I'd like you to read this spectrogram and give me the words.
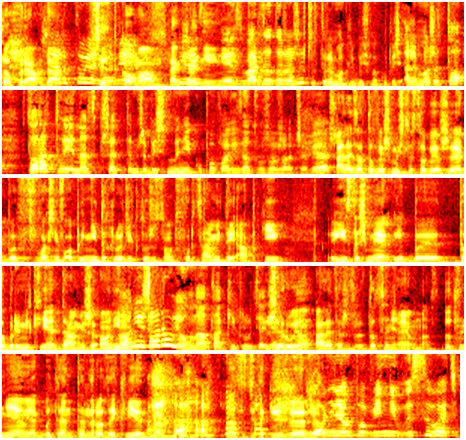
To prawda. Żartuję, no Wszystko nie. mam, także jest, nie, nie, jest bardzo dużo rzeczy, które moglibyśmy kupić, ale może to, to ratuje nas przed tym, żebyśmy nie kupowali za dużo rzeczy, wiesz? Ale za to wiesz, myślę sobie, że jakby w, właśnie w opinii tych ludzi, którzy są twórcami tej apki, jesteśmy jak, jakby dobrymi klientami, że oni No oni żerują na takich ludziach. jak żerują, my. ale też doceniają nas. Doceniają jakby ten, ten rodzaj klienta. Na zasadzie takiej, że, I że oni nam powinni wysyłać, yy,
